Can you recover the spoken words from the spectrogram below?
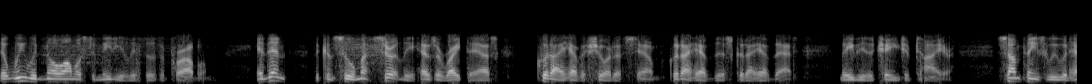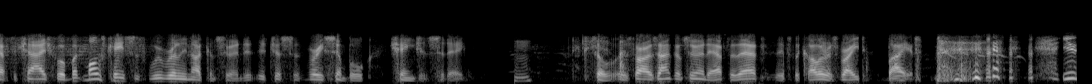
that we would know almost immediately if there's a problem. And then the consumer certainly has a right to ask, could I have a shorter stem? Could I have this? Could I have that? Maybe the change of tire. Some things we would have to charge for, but most cases we're really not concerned. It, it's just a very simple changes today. Hmm. So as far as I'm concerned, after that, if the color is right, buy it. you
